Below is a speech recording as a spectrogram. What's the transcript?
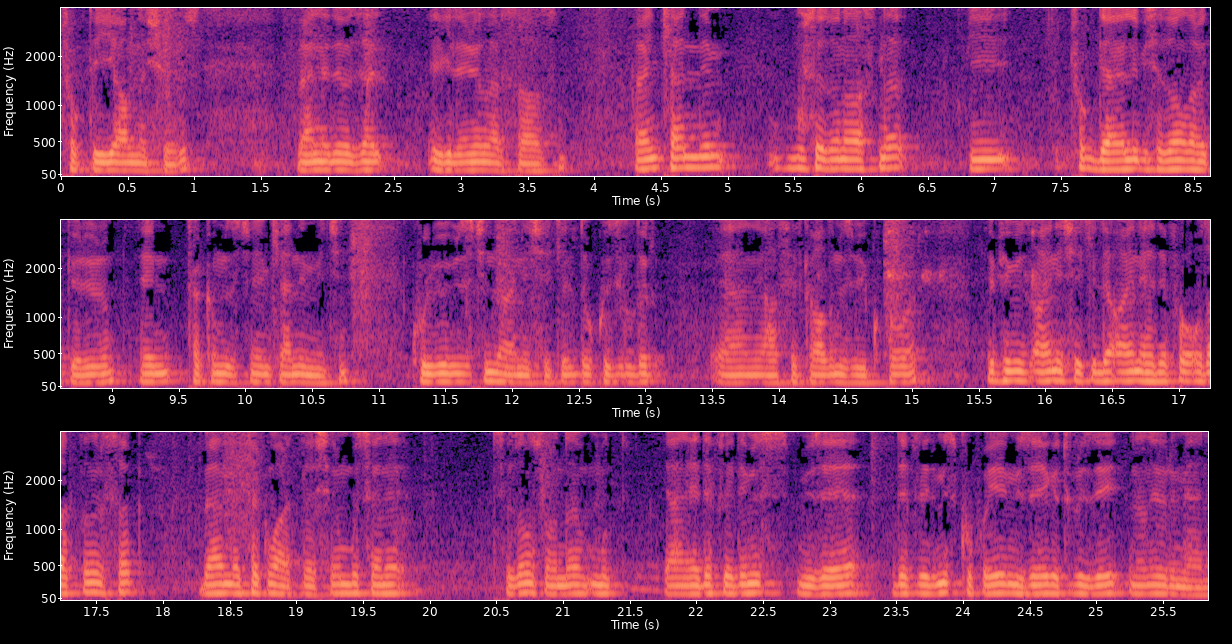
Çok da iyi anlaşıyoruz. Benle de özel ilgileniyorlar sağ olsun. Ben kendim bu sezonu aslında bir çok değerli bir sezon olarak görüyorum. Hem takımımız için hem kendim için. Kulübümüz için de aynı şekilde. 9 yıldır yani hasret kaldığımız bir kupa var. Hepimiz aynı şekilde aynı hedefe odaklanırsak ben ve takım arkadaşlarım bu sene sezon sonunda mut, yani hedeflediğimiz müzeye, hedeflediğimiz kupayı müzeye götürürüz diye inanıyorum yani.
